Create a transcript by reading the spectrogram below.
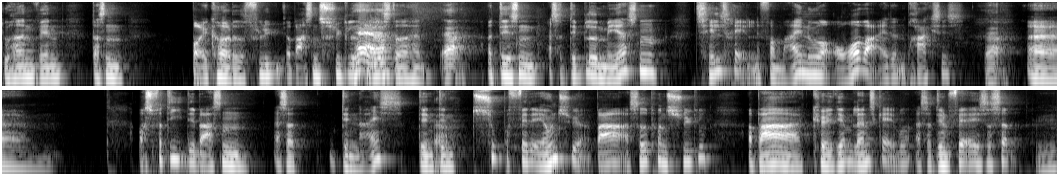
du havde en ven, der sådan boykottede fly og bare sådan cyklede Ja, ja, alle steder hen. Ja, Og det er sådan, altså det er blevet mere sådan tiltalende for mig nu at overveje den praksis. ja. Øh, også fordi det er bare sådan, altså det er nice. Det er, ja. det er en super fedt eventyr, bare at sidde på en cykel og bare køre igennem landskabet. Altså det er en ferie i sig selv. Mm.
